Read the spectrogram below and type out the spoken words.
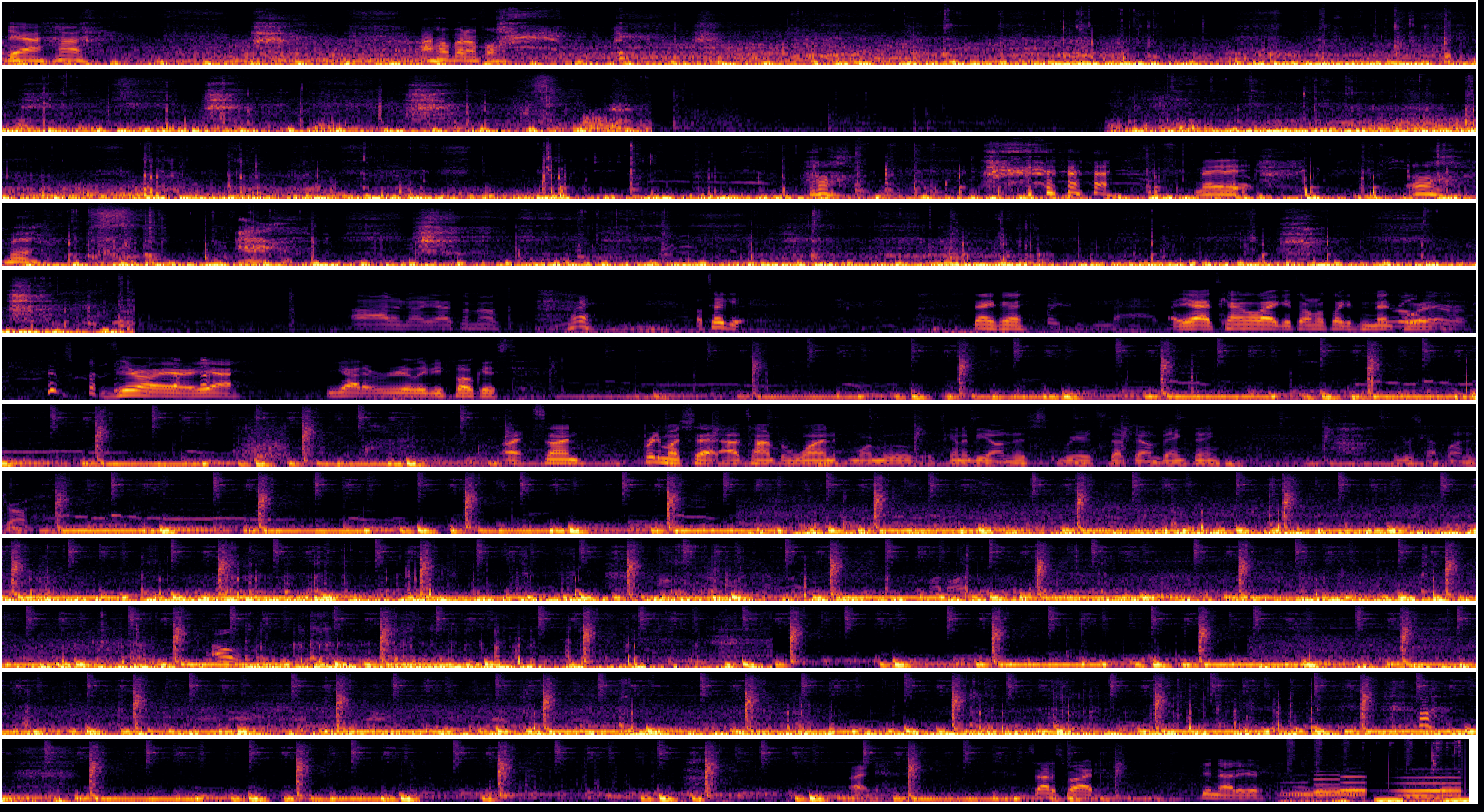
Yeah. uh, I hope I don't fall. Made it. Oh man. Ow. I don't know. Yeah, something else. All right, I'll take it. Thanks, man. This place is mad. Uh, yeah, it's kind of like it's almost like it's meant Zero for error. it. Zero error. Yeah, you got to really be focused. All right, son. Pretty much set. I have time for one more move. It's gonna be on this weird step down bank thing. Look this guy flying a drone. All right, satisfied. Getting out of here.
